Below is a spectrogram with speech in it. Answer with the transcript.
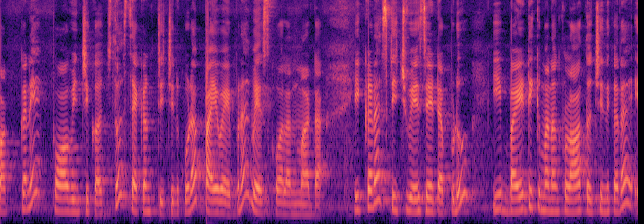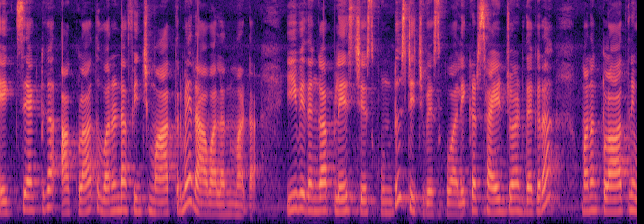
పక్కనే పావించి ఖర్చుతో సెకండ్ స్టిచ్ని కూడా పై వైపున వేసుకోవాలన్నమాట. ఇక్కడ స్టిచ్ వేసేటప్పుడు ఈ బయటికి మనం క్లాత్ వచ్చింది కదా ఎగ్జాక్ట్గా ఆ cloth one and half inch మాత్రమే రావాలన్నమాట. ఈ విధంగా ప్లేస్ చేసుకుంటూ స్టిచ్ వేసుకోవాలి. ఇక్కడ సైడ్ జాయింట్ దగ్గర మనం క్లాత్ని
